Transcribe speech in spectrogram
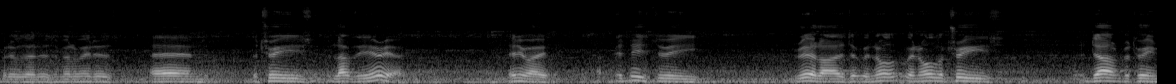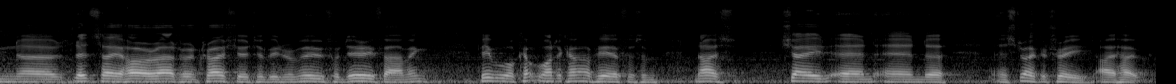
whatever that is in millimetres, and the trees love the area. Anyway, it needs to be realised that when all, when all the trees down between, uh, let's say, Hororata and Christchurch have been removed for dairy farming, people will come, want to come up here for some nice shade and, and, uh, and stroke a tree, I hope.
